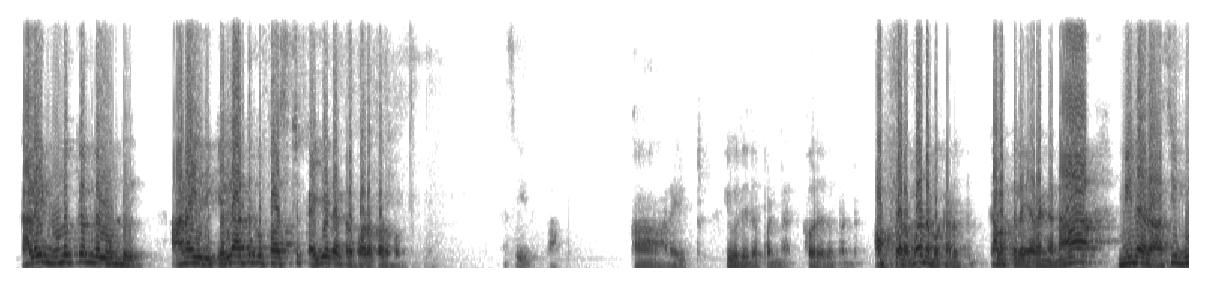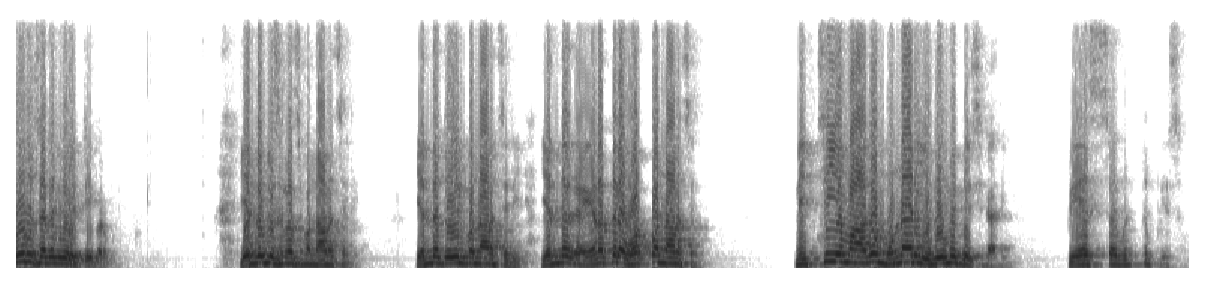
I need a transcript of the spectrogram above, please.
கலை நுணுக்கங்கள் உண்டு. ஆனா இதுக்கு எல்லாத்துக்கும் ஃபர்ஸ்ட் கையை கட்டுற பழக்கம் இருக்கும். ஆ ரைட் இவர் இதை பண்றார் அவர் இதை பண்றார். அப்புறமா நம்ம கடத்து களத்துல இறங்கினா மீனராசி நூறு சதவீதம் வெற்றி பெற முடியும் எந்த பிசினஸ் பண்ணாலும் சரி எந்த தொழில் பண்ணாலும் சரி எந்த இடத்துல ஒர்க் பண்ணாலும் சரி நிச்சயமாக முன்னாடி எதுவுமே பேசிடாதீங்க. பேச விட்டு பேசுங்க.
